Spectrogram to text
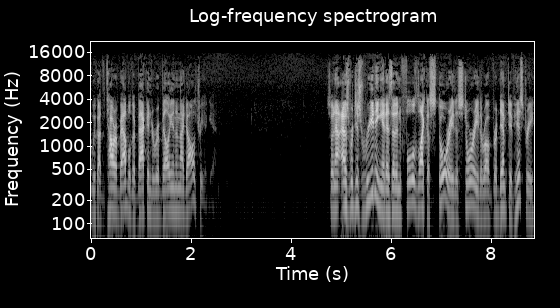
we've got the Tower of Babel, they're back into rebellion and idolatry again. So now, as we're just reading it, as it unfolds like a story, the story the redemptive history,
